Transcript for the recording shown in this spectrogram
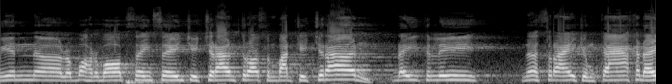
មានរបស់របរផ្សេងផ្សេងជាច្រើនទ្រព្យសម្បត្តិជាច្រើន ដីធ្លីនៅស្រែចម្ការក្តី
